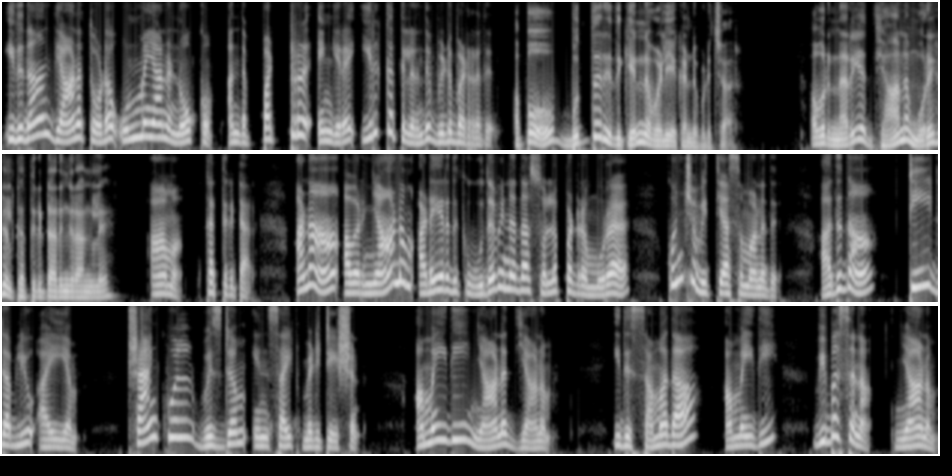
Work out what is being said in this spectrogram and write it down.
இதுதான் தியானத்தோட உண்மையான நோக்கம் அந்த பற்று என்கிற இறுக்கத்திலிருந்து விடுபடுறது. அப்போ புத்தர் இதுக்கு என்ன வழியை கண்டுபிடிச்சார்? அவர் நிறைய தியான முறைகள் கத்துக்கிட்டாருங்கிறாங்களே. ஆமா கத்துக்கிட்டார். ஆனா அவர் ஞானம் அடையறதுக்கு உதவினதா சொல்லப்படுற முறை கொஞ்சம் வித்தியாசமானது. அதுதான் TWIM Tranquil wisdom insight meditation அமைதி ஞான தியானம். இது சமதா அமைதி விபசனா ஞானம்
